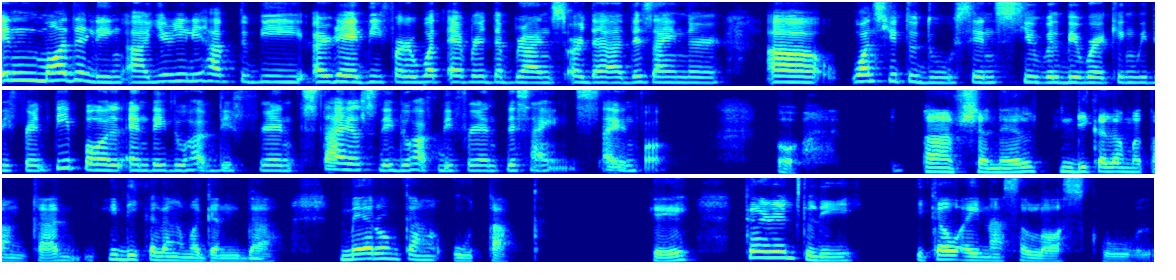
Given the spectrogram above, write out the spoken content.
in modeling, uh, you really have to be uh, ready for whatever the brands or the designer uh, wants you to do since you will be working with different people and they do have different styles, they do have different designs. Ayun po. Oh, ah, Chanel, hindi ka lang matangkad, hindi ka lang maganda. Meron kang utak. Okay? Currently, ikaw ay nasa law school.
